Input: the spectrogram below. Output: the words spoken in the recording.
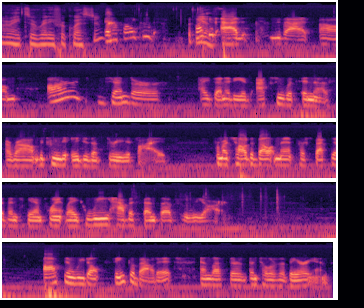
All right, so ready for questions? And if I could, if I could add to that, um, our gender identity is actually within us around between the ages of three to five. From a child development perspective and standpoint, like we have a sense of who we are. Often we don't think about it unless there's until there's a variance.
